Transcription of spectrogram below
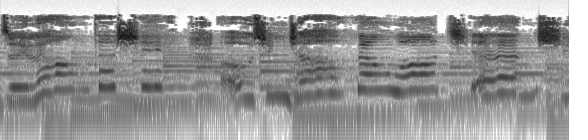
最亮的星，哦，请照亮我前行。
